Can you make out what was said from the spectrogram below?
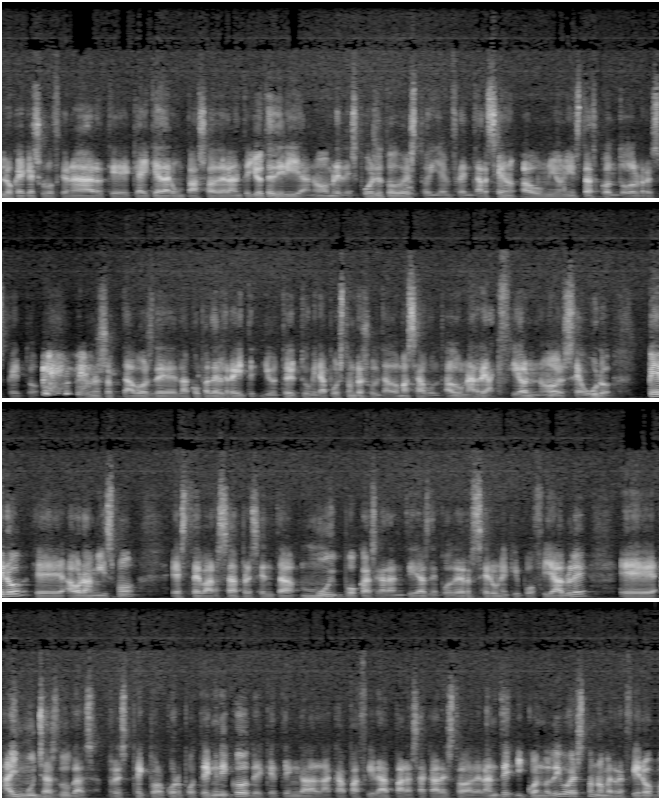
lo que hay que solucionar, que, que, hay que dar un paso adelante. Yo te diría, ¿no? Hombre, después de todo esto y enfrentarse a unionistas con todo el respeto en unos octavos de la Copa del Rey, yo te, hubiera puesto un resultado más abultado, una reacción, ¿no? Seguro. Pero eh, ahora mismo este Barça presenta muy pocas garantías de poder ser un equipo fiable. Eh, hay muchas dudas respecto al cuerpo técnico, de que tenga la capacidad para sacar esto adelante. Y cuando digo esto no me refiero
